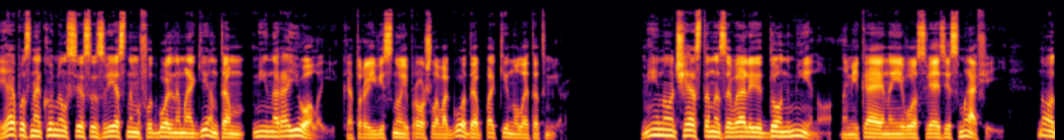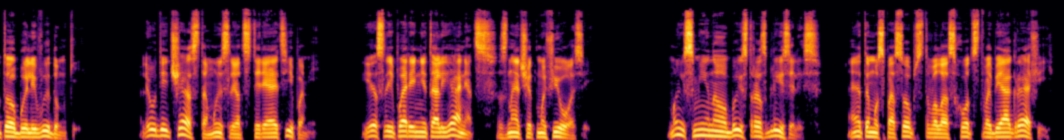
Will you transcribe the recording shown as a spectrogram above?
я познакомился с известным футбольным агентом Мино Райолой, который весной прошлого года покинул этот мир. Мину часто называли Дон Мино, намекая на его связи с мафией, но то были выдумки. Люди часто мыслят стереотипами. Если парень итальянец, значит мафиози. Мы с Мино быстро сблизились. Этому способствовало сходство биографий,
